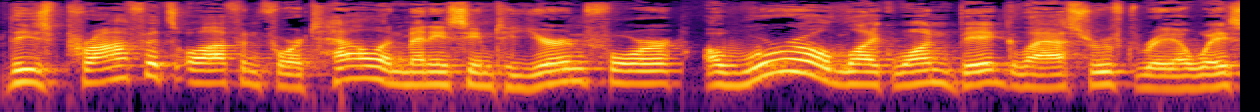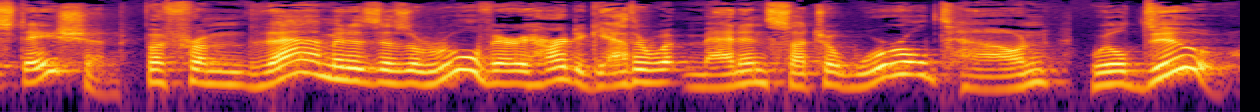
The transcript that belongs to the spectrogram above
these prophets often foretell, and many seem to yearn for, a world like one big glass roofed railway station. But from them, it is as a rule very hard to gather what men in such a world town will do.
